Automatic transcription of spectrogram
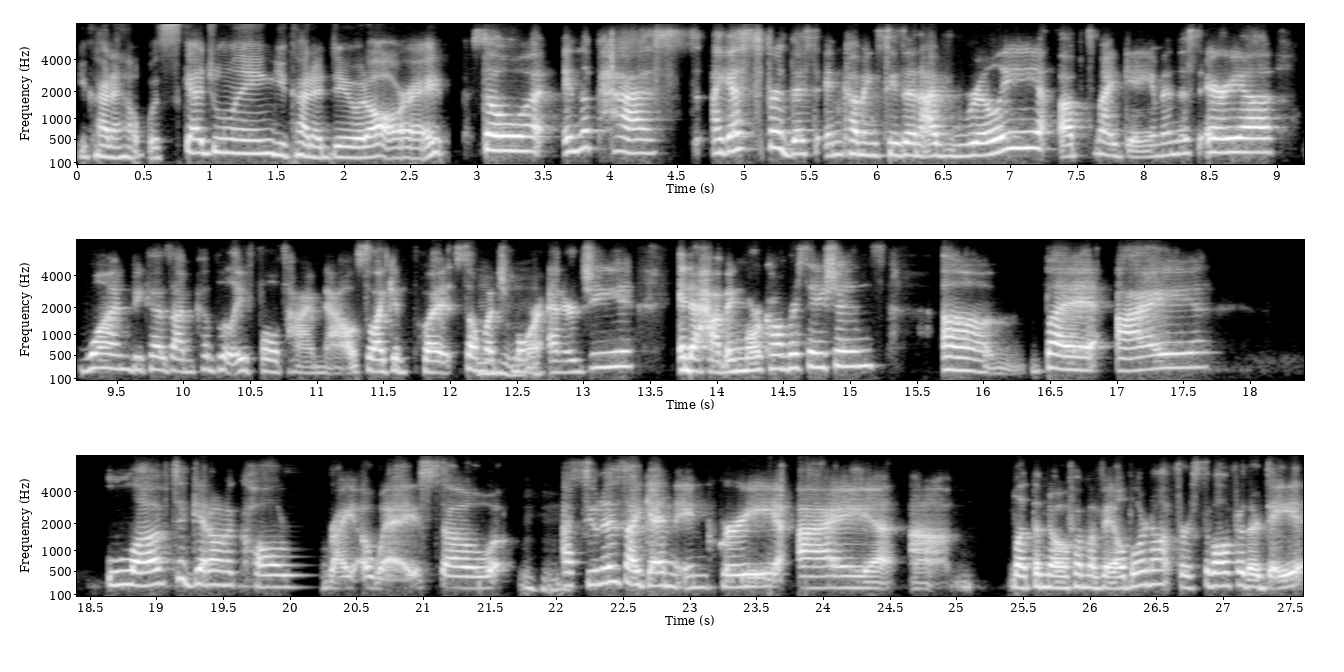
you kind of help with scheduling, you kind of do it all, right? So, in the past, I guess for this incoming season, I've really upped my game in this area. One, because I'm completely full time now. So I can put so much mm-hmm. more energy into having more conversations. Um, but I, love to get on a call right away. So mm-hmm. as soon as I get an inquiry, I um, let them know if I'm available or not, first of all, for their date,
